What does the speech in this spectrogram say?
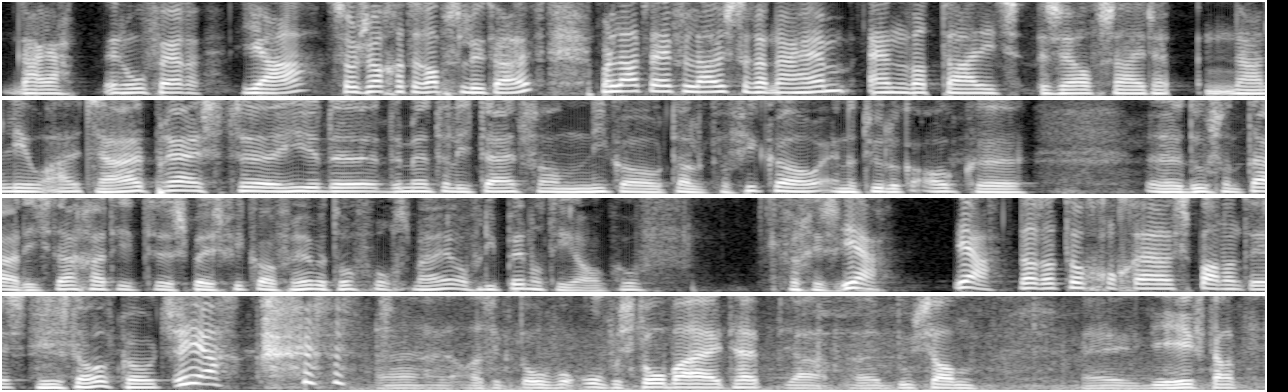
nou ja, in hoeverre? Ja, zo zag het er absoluut uit. Maar laten we even luisteren naar hem en wat Tadic zelf zeide naar Leeuw uit. Ja, hij prijst uh, hier de, de mentaliteit van Nico Talkovico en natuurlijk ook uh, Dusan Tadic. Daar gaat hij het specifiek over hebben, toch? Volgens mij, over die penalty ook. Of vergis ik Ja, ja, dat het toch nog uh, spannend is. Hier is de hoofdcoach. Ja. uh, als ik het over onverstoorbaarheid heb, ja, uh, Dusan, die heeft dat.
